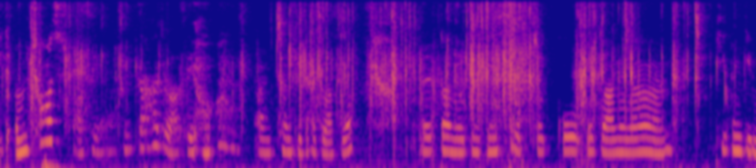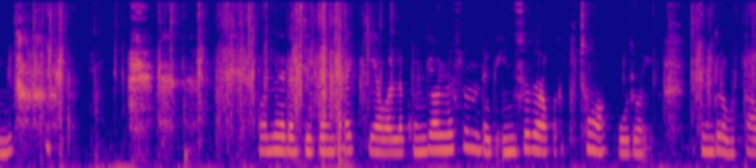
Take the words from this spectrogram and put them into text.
기대 엄청 하지 마세요. 진짜 하지 마세요. 엄청 기대하지 마세요. 일단 여기 인스가 붙어 있고 여기 안에는 비공개입니다. 오늘은 비공개 할게요. 원래 공개하려 했었는데 여기 인스들하고 다 붙여놔갖고 제가 공개를 못하고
